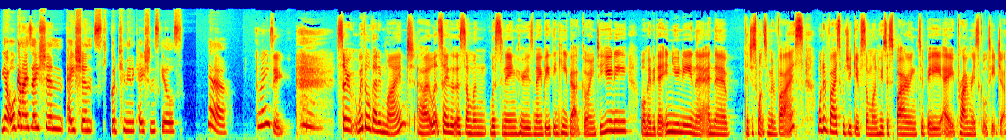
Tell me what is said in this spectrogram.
yeah organization patience good communication skills. Yeah. Amazing. So with all that in mind uh, let's say that there's someone listening who's maybe thinking about going to uni or maybe they're in uni and they're and they're they just want some advice. What advice would you give someone who's aspiring to be a primary school teacher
